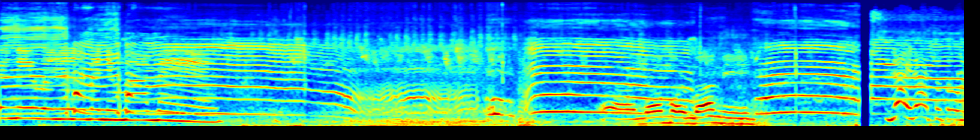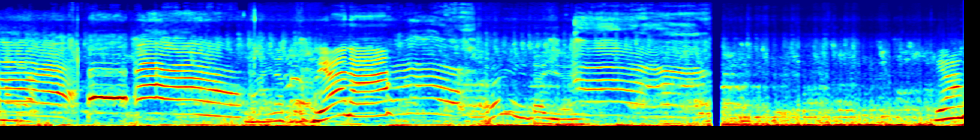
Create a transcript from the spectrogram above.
iniwan na naman yung mami. Ah, no more mommy. Ina, ina, totoo na yan. Liana! Ay, ay. Yan.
